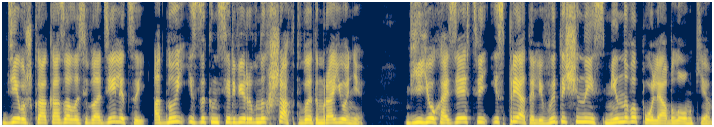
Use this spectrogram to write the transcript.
Девушка оказалась владелицей одной из законсервированных шахт в этом районе. В ее хозяйстве и спрятали вытащенные с минного поля обломки.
